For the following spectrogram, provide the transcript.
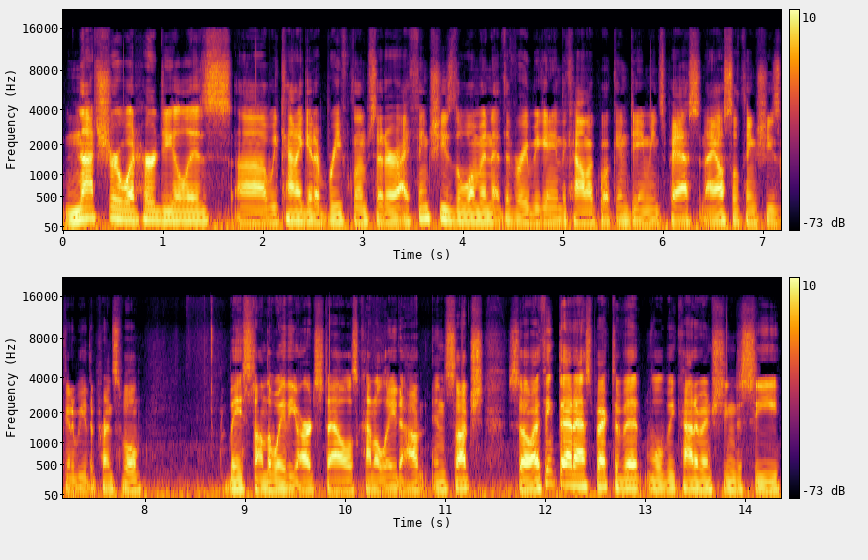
not sure what her deal is. Uh, we kind of get a brief glimpse at her. I think she's the woman at the very beginning of the comic book in Damian's past, and I also think she's going to be the principal based on the way the art style is kind of laid out and such. So I think that aspect of it will be kind of interesting to see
